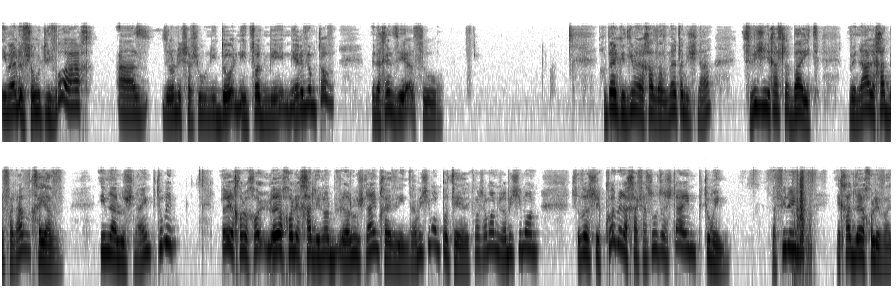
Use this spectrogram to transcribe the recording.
אם היה לו אפשרות לברוח, אז זה לא נחשב שהוא ניצוד מערב יום טוב, ולכן זה יהיה אסור. אנחנו בפרק י"ג הלכה ו' אומרת המשנה, צבי שנכנס לבית ונעל אחד בפניו, חייב. אם נעלו שניים, פטורים. לא יכול, לא יכול אחד לנעול שניים, חייבים. רבי שמעון פותר. כמו שאמרנו, רבי שמעון סובר שכל מלאכה שעשו את השתיים, פטורים. אפילו אם אחד לא יכול לבד.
